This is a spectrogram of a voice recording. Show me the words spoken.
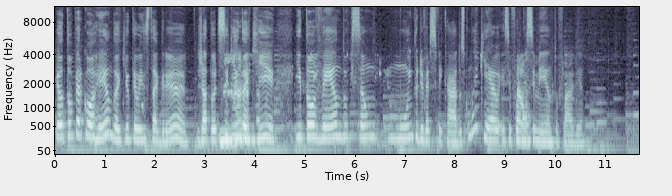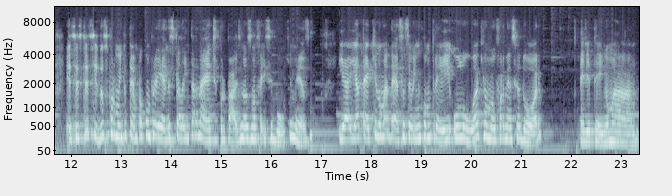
eu tô percorrendo aqui o teu Instagram, já tô te seguindo aqui. E tô vendo que são muito diversificados. Como é que é esse fornecimento, Flávia? Esses tecidos, por muito tempo, eu comprei eles pela internet, por páginas no Facebook mesmo. E aí, até que numa dessas eu encontrei o Lua, que é o meu fornecedor. Ele tem uma,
